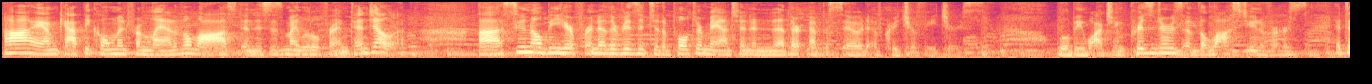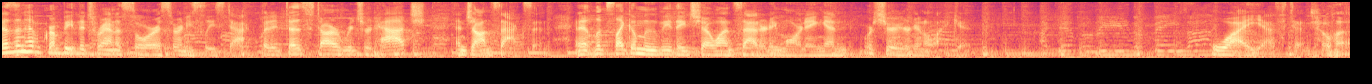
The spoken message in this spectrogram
hi, I'm Kathy Coleman from Land of the Lost, and this is my little friend Tangella. Uh, soon I'll be here for another visit to the Poulter Mansion and another episode of Creature Features. We'll be watching Prisoners of the Lost Universe. It doesn't have Grumpy the Tyrannosaurus or any Sleestak, but it does star Richard Hatch and John Saxon. And it looks like a movie they'd show on Saturday morning, and we're sure you're gonna like it. Why, yes, Tangella.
